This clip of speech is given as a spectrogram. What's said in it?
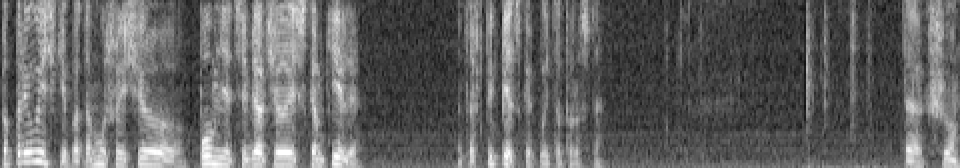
По привычке, потому что еще помнит себя в человеческом теле. Это ж пипец какой-то просто. Так, что,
